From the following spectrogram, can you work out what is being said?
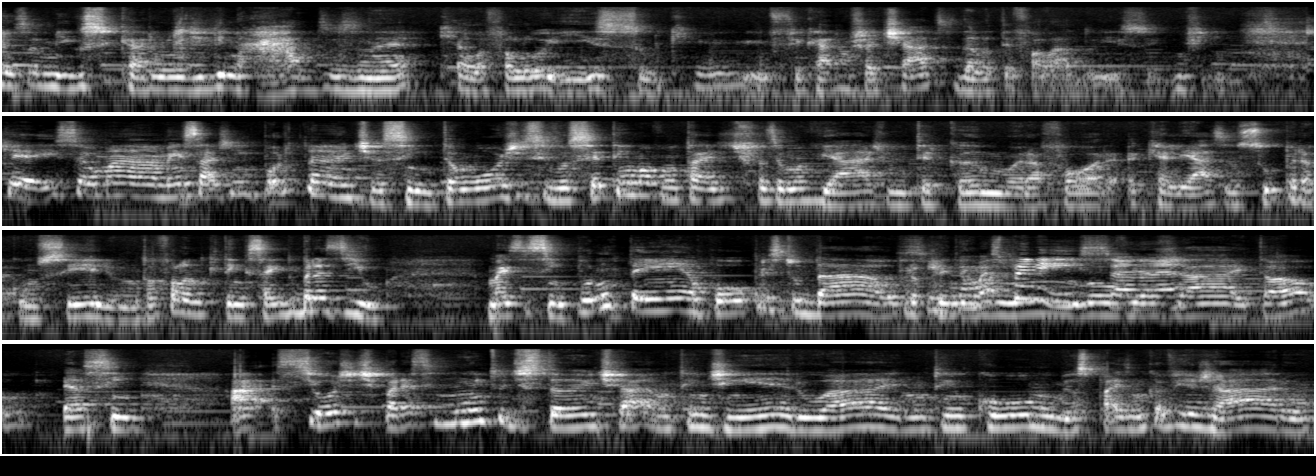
meus amigos ficaram indignados, né? Que ela falou isso, que ficaram chateados dela ter falado isso, enfim. Que é, isso é uma mensagem importante, assim. Então hoje, se você tem uma vontade de fazer uma viagem, um intercâmbio, morar fora, que aliás eu super aconselho, não tô falando que tem que sair do Brasil. Mas assim, por um tempo, ou pra estudar, ou pra Sim, aprender uma uma língua, ou experiência, né? viajar e tal. É assim, ah, se hoje te parece muito distante, ah, eu não tenho dinheiro, ah, eu não tenho como, meus pais nunca viajaram,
